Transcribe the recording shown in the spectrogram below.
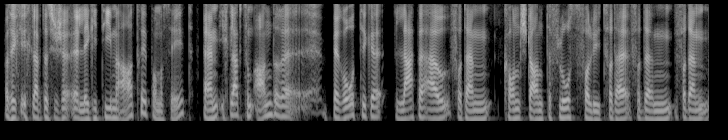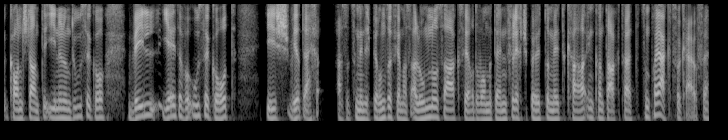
Also ich, ich glaube, das ist ein legitimer Antrieb, den man sieht. Ähm, ich glaube zum anderen, äh, Beratungen leben auch von dem konstanten Fluss von Leuten, von, der, von dem von dem konstanten Innen- und Rausgehen. Weil jeder, der rausgeht, ist, wird also zumindest bei unserer Firma als Alumnus angesehen, oder wo man dann vielleicht später mit in Kontakt treten zum Projekt verkaufen.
